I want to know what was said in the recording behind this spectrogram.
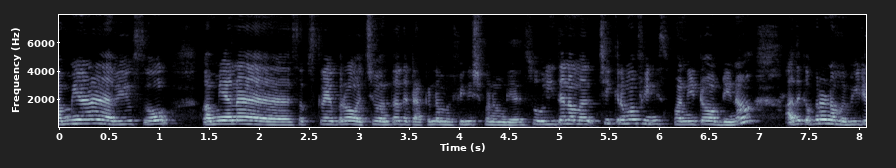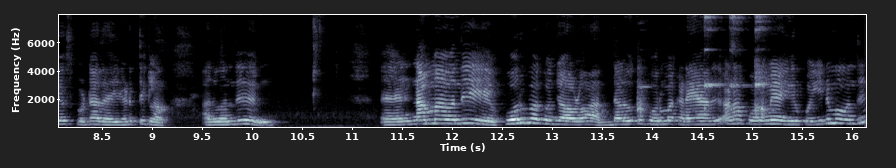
கம்மியான வியூஸும் கம்மியான சப்ஸ்கிரைபரும் வச்சு வந்து அதை டக்குன்னு நம்ம ஃபினிஷ் பண்ண முடியாது. ஸோ இதை நம்ம சீக்கிரமாக ஃபினிஷ் பண்ணிட்டோம் அப்படின்னா அதுக்கப்புறம் நம்ம வீடியோஸ் போட்டு அதை எடுத்துக்கலாம். அது வந்து நம்ம வந்து பொறுமை கொஞ்சம் அவ்வளோ அந்த அளவுக்கு பொறுமை கிடையாது. ஆனால் பொறுமையாக இருப்போம். இனிமே வந்து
